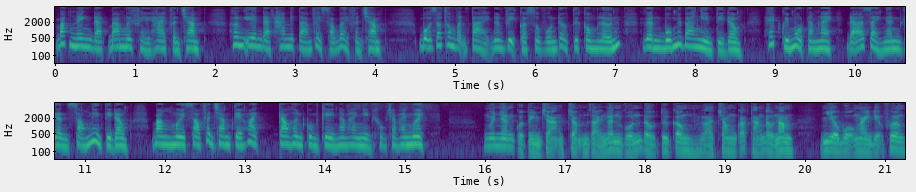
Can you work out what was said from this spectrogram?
Bắc Ninh đạt 30,2%, Hưng Yên đạt 28,67%. Bộ Giao thông Vận tải, đơn vị có số vốn đầu tư công lớn, gần 43.000 tỷ đồng, hết quý 1 năm nay đã giải ngân gần 6.000 tỷ đồng, bằng 16% kế hoạch, cao hơn cùng kỳ năm 2020. Nguyên nhân của tình trạng chậm giải ngân vốn đầu tư công là trong các tháng đầu năm, nhiều bộ ngành địa phương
